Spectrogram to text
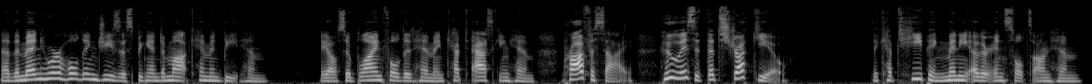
Now the men who were holding Jesus began to mock him and beat him. They also blindfolded him and kept asking him, Prophesy, who is it that struck you? They kept heaping many other insults on him.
